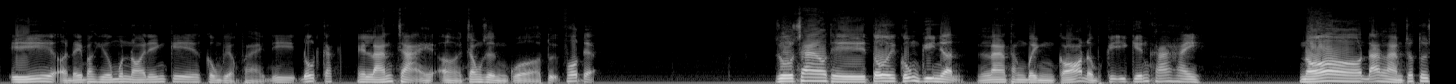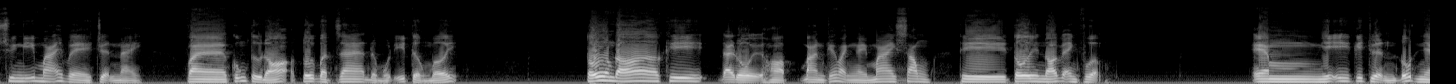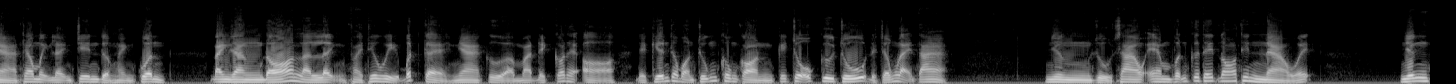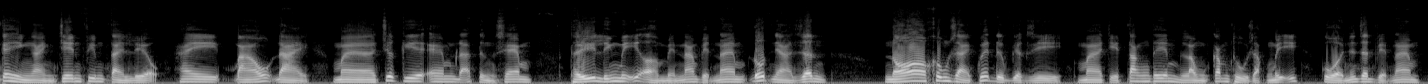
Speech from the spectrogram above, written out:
Ý ở đây bác Hiếu muốn nói đến cái công việc phải đi đốt các cái lán trại ở trong rừng của tụi Phốt đấy Dù sao thì tôi cũng ghi nhận là thằng Bình có được một cái ý kiến khá hay nó đã làm cho tôi suy nghĩ mãi về chuyện này, và cũng từ đó tôi bật ra được một ý tưởng mới. Tối hôm đó khi đại đội họp bàn kế hoạch ngày mai xong thì tôi nói với anh Phượng. Em nghĩ cái chuyện đốt nhà theo mệnh lệnh trên đường hành quân, đành rằng đó là lệnh phải thiêu hủy bất kể nhà cửa mà địch có thể ở để khiến cho bọn chúng không còn cái chỗ cư trú để chống lại ta. Nhưng dù sao em vẫn cứ thấy nó thế nào ấy những cái hình ảnh trên phim tài liệu hay báo đài mà trước kia em đã từng xem thấy lính Mỹ ở miền Nam Việt Nam đốt nhà dân nó không giải quyết được việc gì mà chỉ tăng thêm lòng căm thù giặc Mỹ của nhân dân Việt Nam.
